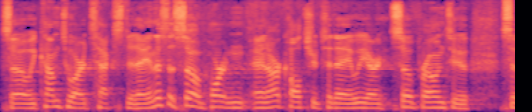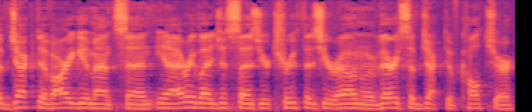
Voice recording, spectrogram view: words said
So we come to our text today, and this is so important in our culture today. We are so prone to subjective arguments, and you know everybody just says your truth is your own. We're a very subjective culture,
